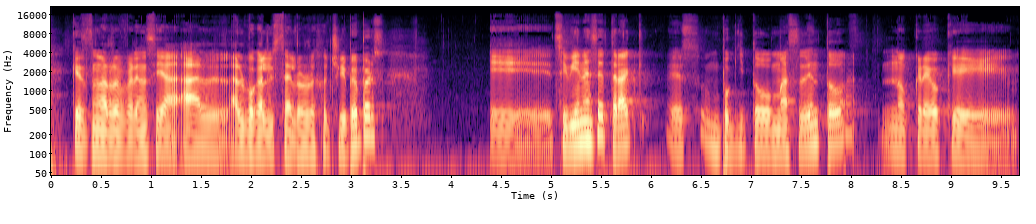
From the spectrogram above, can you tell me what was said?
que es una referencia al, al, vocalista de los Red Hot Chili Peppers. Eh, si bien ese track es un poquito más lento, no creo que,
